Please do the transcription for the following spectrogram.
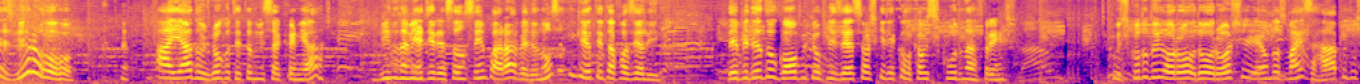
Vocês viram a IA do jogo tentando me sacanear? Vindo na minha direção sem parar, velho. Eu não sei o que ele ia tentar fazer ali. Dependendo do golpe que eu fizesse, eu acho que ele ia colocar o escudo na frente. O escudo do, Oro, do Orochi é um dos mais rápidos.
